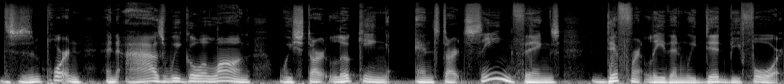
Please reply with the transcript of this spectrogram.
this is important. And as we go along, we start looking and start seeing things differently than we did before.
